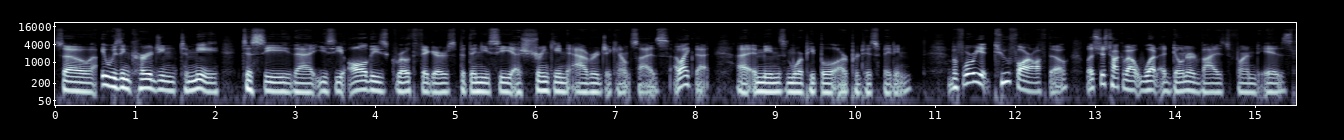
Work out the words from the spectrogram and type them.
So it was encouraging to me to see that you see all these growth figures, but then you see a shrinking average account size. I like that. Uh, it means more people are participating. Before we get too far off, though, let's just talk about what a donor advised fund is.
